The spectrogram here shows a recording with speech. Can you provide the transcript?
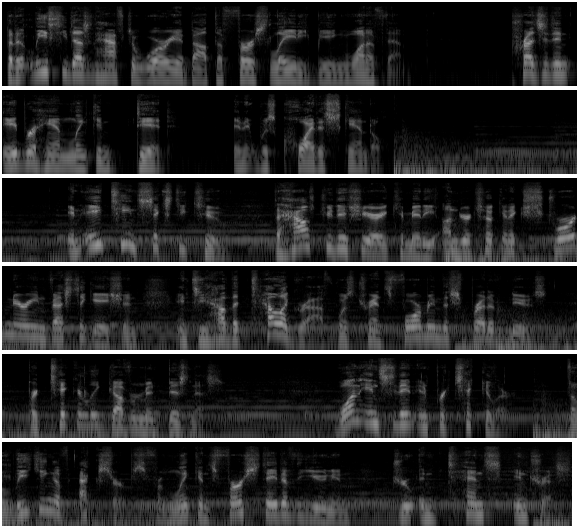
but at least he doesn't have to worry about the First Lady being one of them. President Abraham Lincoln did, and it was quite a scandal. In 1862, the House Judiciary Committee undertook an extraordinary investigation into how the telegraph was transforming the spread of news, particularly government business. One incident in particular, the leaking of excerpts from Lincoln's first State of the Union, drew intense interest.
